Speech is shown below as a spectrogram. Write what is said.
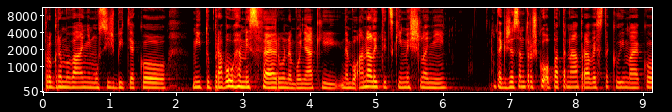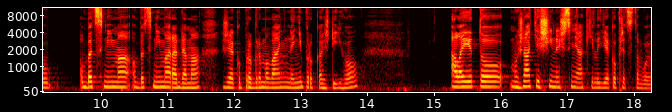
programování musíš být jako mít tu pravou hemisféru, nebo nějaký, nebo analytický myšlení. Takže jsem trošku opatrná právě s takovými jako obecnýma, obecnýma radama, že jako programování není pro každýho, ale je to možná těžší, než si nějaký lidi jako představují.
